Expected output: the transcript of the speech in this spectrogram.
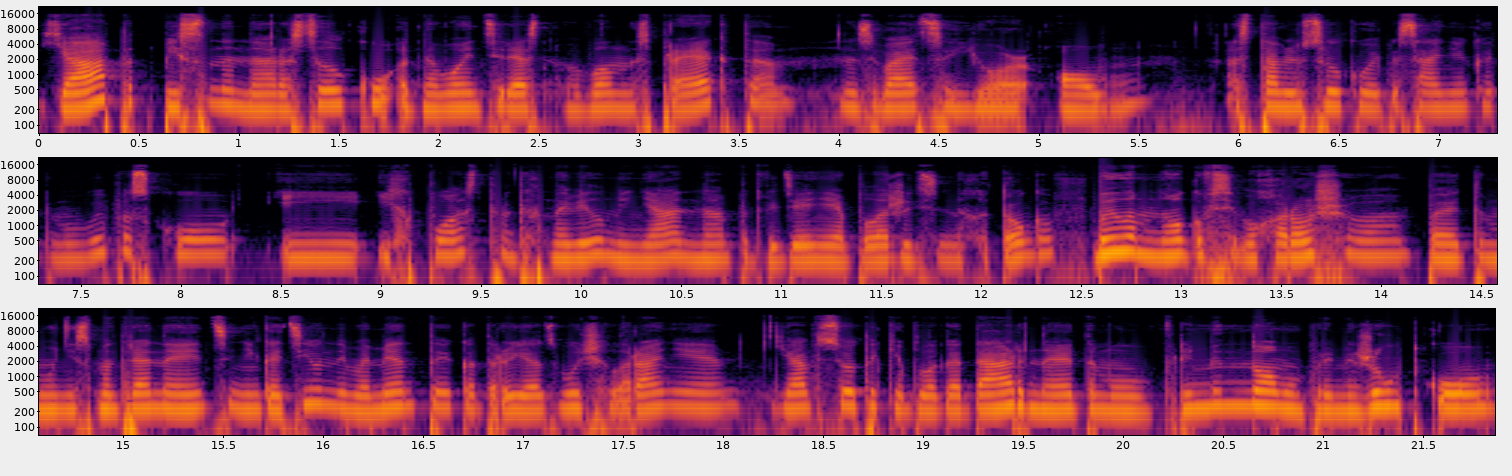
Я подписана на рассылку одного интересного wellness-проекта, называется Your Own. Оставлю ссылку в описании к этому выпуску, и их пост вдохновил меня на подведение положительных итогов. Было много всего хорошего, поэтому, несмотря на эти негативные моменты, которые я озвучила ранее, я все-таки благодарна этому временному промежутку,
